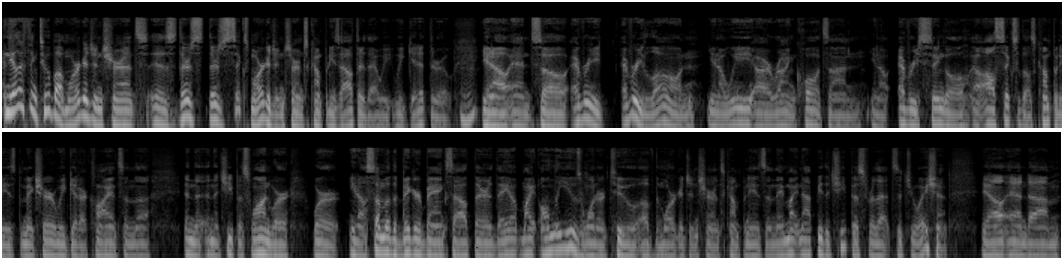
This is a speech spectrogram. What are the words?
And the other thing too about mortgage insurance is there's there's six mortgage insurance companies out there that we, we get it through. You know, and so every every loan, you know, we are running quotes on, you know, every single all six of those companies to make sure we get our clients in the in the in the cheapest one where where you know some of the bigger banks out there they might only use one or two of the mortgage insurance companies and they might not be the cheapest for that situation you know and um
